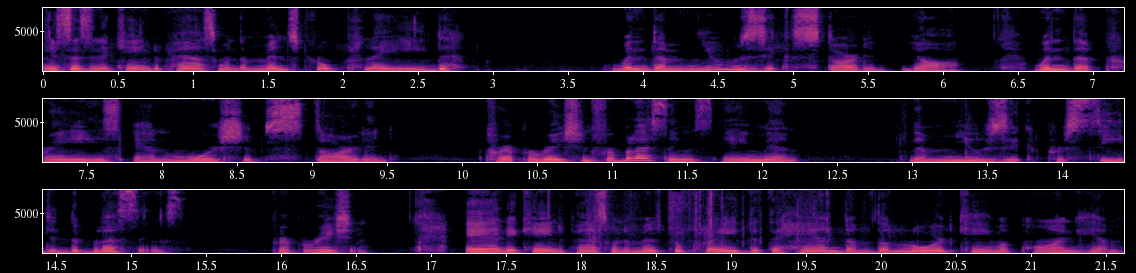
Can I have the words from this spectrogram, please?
It says, And it came to pass when the minstrel played, when the music started, y'all, when the praise and worship started, preparation for blessings. Amen the music preceded the blessings, preparation. And it came to pass when the minstrel played that the hand of the Lord came upon him.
